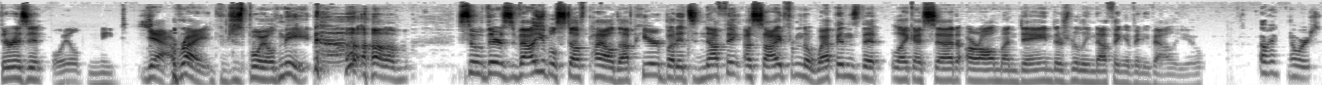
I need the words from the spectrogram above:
there isn't Boiled meat. Yeah, right. Just boiled meat. um, so there's valuable stuff piled up here, but it's nothing aside from the weapons that, like I said, are all mundane. There's really nothing of any value. Okay, no worries.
